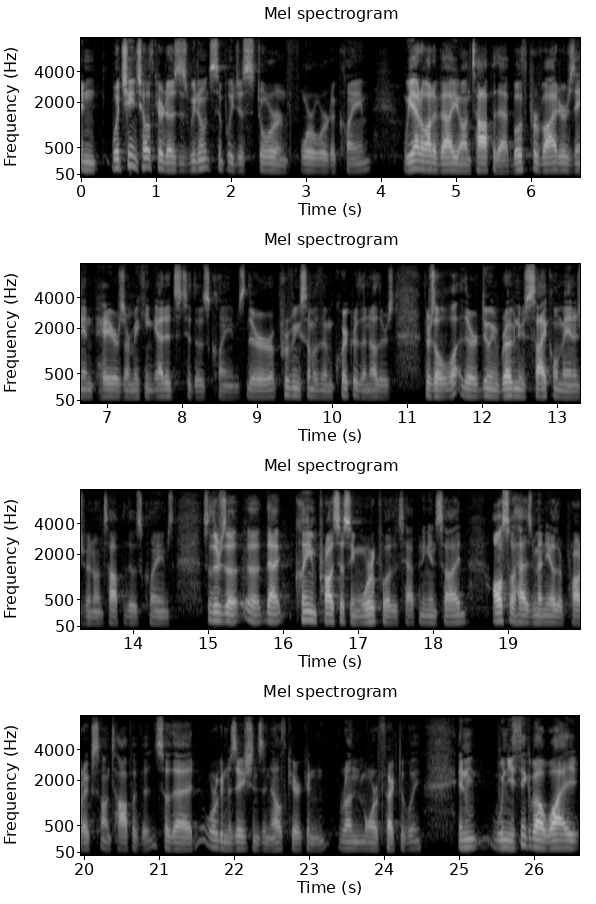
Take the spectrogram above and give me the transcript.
And what Change Healthcare does is we don't simply just store and forward a claim we add a lot of value on top of that. Both providers and payers are making edits to those claims. They're approving some of them quicker than others. There's a they're doing revenue cycle management on top of those claims. So there's a, that claim processing workflow that's happening inside also has many other products on top of it so that organizations in healthcare can run more effectively. And when you think about why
